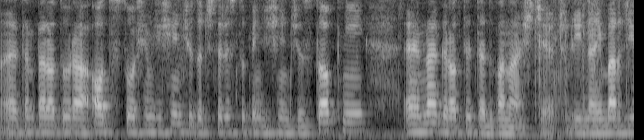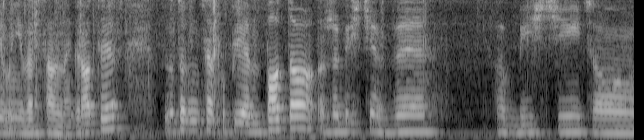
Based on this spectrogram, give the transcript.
E, Temperatura od 180 do 450 stopni e, na groty T12, czyli najbardziej uniwersalne groty. Lutownica kupiłem po to, żebyście wy hobbyści, co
